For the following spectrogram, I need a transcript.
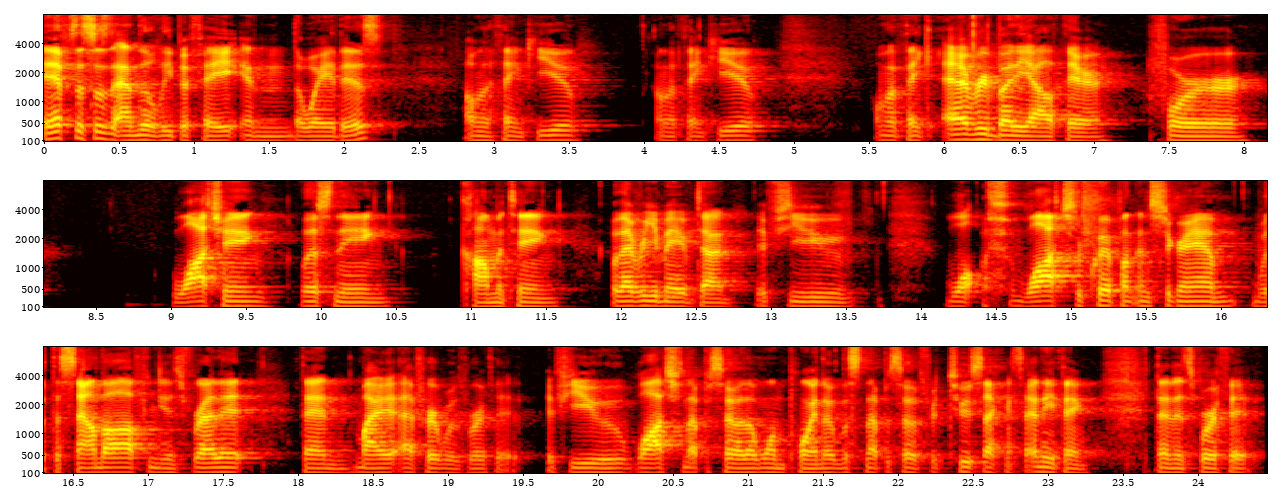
If this is the end of the Leap of Fate in the way it is, I want to thank you. I want to thank you. I want to thank everybody out there for watching, listening, commenting, whatever you may have done. If you wa- watched the clip on Instagram with the sound off and you just read it, then my effort was worth it. If you watched an episode at one point or listened to an episode for two seconds, anything, then it's worth it.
